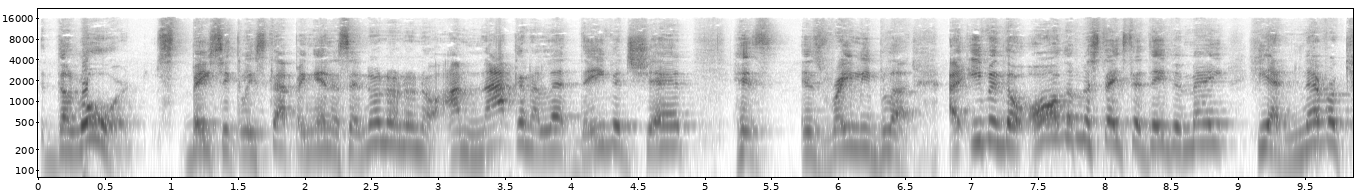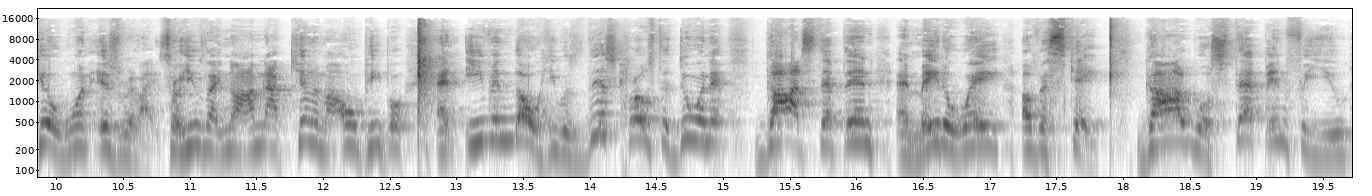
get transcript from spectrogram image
the Lord basically stepping in and saying, No, no, no, no, I'm not gonna let David shed his Israeli blood. Uh, even though all the mistakes that David made, he had never killed one Israelite. So he was like, no, I'm not killing my own people. And even though he was this close to doing it, God stepped in and made a way of escape. God will step in for you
